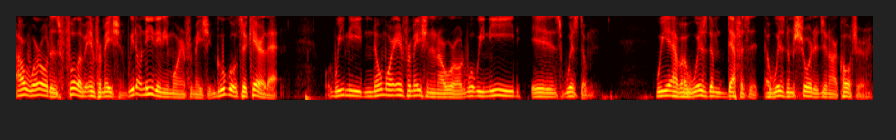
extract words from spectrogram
Our world is full of information. We don't need any more information. Google took care of that. We need no more information in our world. What we need is wisdom. We have a wisdom deficit, a wisdom shortage in our culture.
